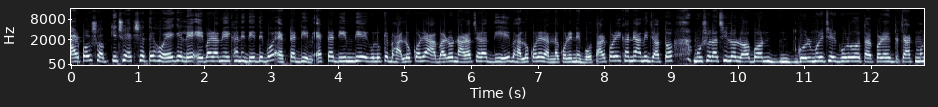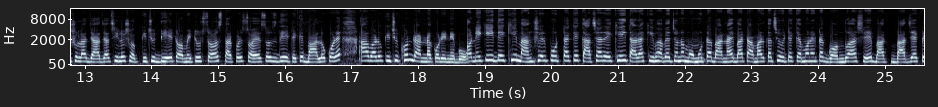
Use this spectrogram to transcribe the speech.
তারপর সব কিছু একসাথে হয়ে গেলে এবার আমি এখানে দিয়ে দেব একটা ডিম। একটা ডিম দিয়ে এগুলোকে ভালো করে আবারও নাড়াচাড়া দিয়ে ভালো করে রান্না করে নেব। তারপর এখানে আমি যত মশলা ছিল, লবণ, গোলমরিচের গুঁড়ো, তারপরে চাট মশলা যা যা ছিল সব কিছু দিয়ে টমেটোর সস, তারপরে সয়া সস দিয়ে এটাকে ভালো করে আবারও কিছুক্ষণ রান্না করে নেব। অনেকেই দেখি মাংসের পুরটাকে কাঁচা রেখেই তারা কীভাবে যেন মোমোটা বানায় বাট আমার কাছে ওইটা কেমন একটা গন্ধ আসে বাজে একটা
